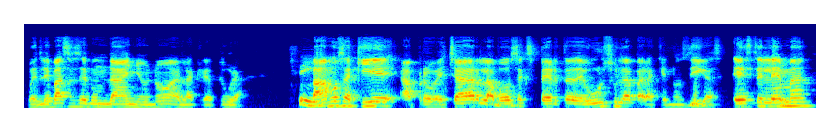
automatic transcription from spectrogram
pues le vas a hacer un daño, ¿no? A la criatura. Vamos aquí a aprovechar la voz experta de Úrsula para que nos digas, este lema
